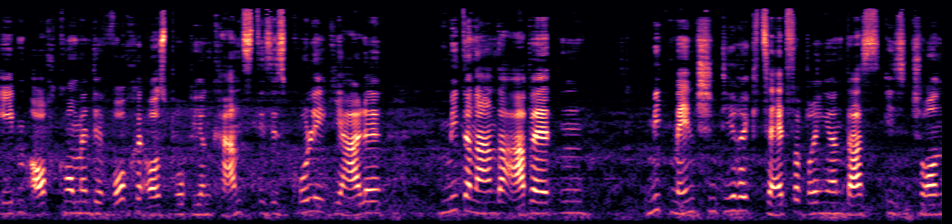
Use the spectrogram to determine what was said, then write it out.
eben auch kommende Woche ausprobieren kannst, dieses kollegiale Miteinander arbeiten, mit Menschen direkt Zeit verbringen, das ist schon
